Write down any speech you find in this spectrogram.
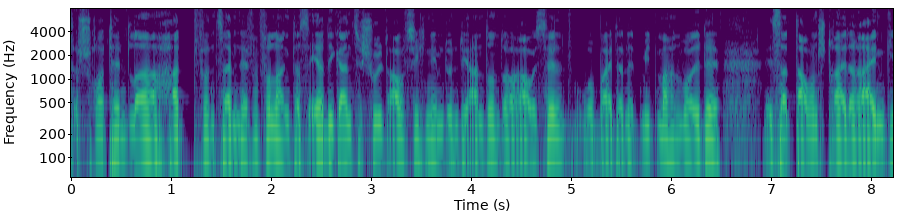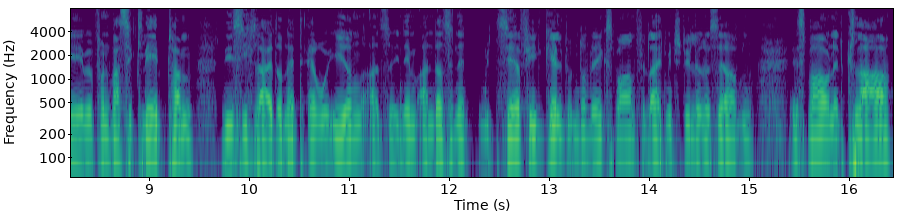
der Schrotthändler hat von seinem Neffen verlangt, dass er die ganze Schuld auf sich nimmt und die anderen da raushält, wobei der nicht mitmachen wollte. Es hat dauernd Streitereien gegeben. Von was sie gelebt haben, ließ sich leider nicht eruieren. Also ich nehme an, dass sie nicht mit sehr viel Geld unterwegs waren, vielleicht mit stille Reserven. Es war auch nicht klar,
